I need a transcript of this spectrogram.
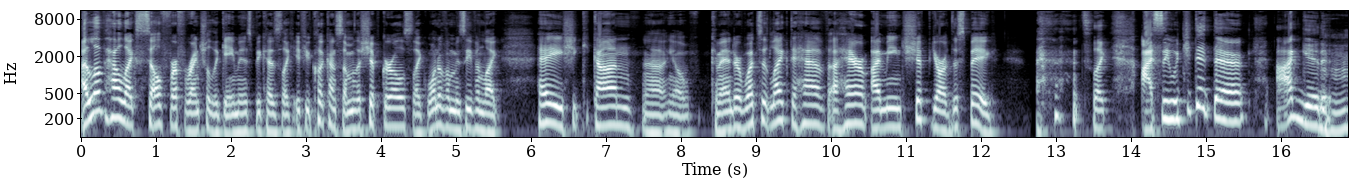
I love how like self-referential the game is because like if you click on some of the ship girls, like one of them is even like, "Hey, Shikikan, uh, you know, commander, what's it like to have a harem? I mean, shipyard this big?" it's like, I see what you did there. I get it. hmm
